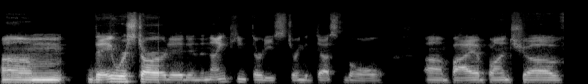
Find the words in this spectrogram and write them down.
Um, they were started in the 1930s during the Dust Bowl um, by a bunch of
